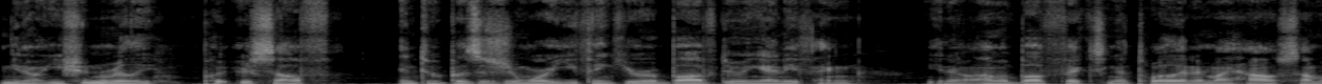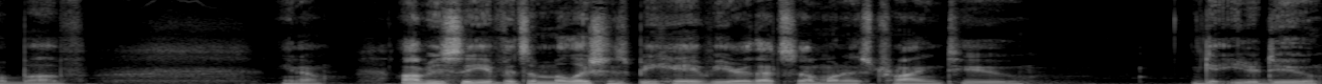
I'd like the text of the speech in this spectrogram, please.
you know, you shouldn't really put yourself into a position where you think you're above doing anything. You know, I'm above fixing a toilet in my house. I'm above, you know, obviously if it's a malicious behavior that someone is trying to get you to do,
